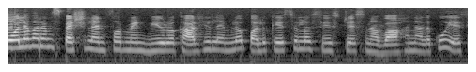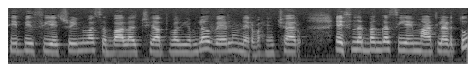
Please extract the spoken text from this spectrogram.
పోలవరం స్పెషల్ ఎన్ఫోర్స్మెంట్ బ్యూరో కార్యాలయంలో పలు కేసుల్లో సీజ్ చేసిన వాహనాలకు ఏసీబీసీఏ శ్రీనివాస బాలాజీ ఆధ్వర్యంలో వేలం నిర్వహించారు. ఈ సందర్భంగా సీఐ మాట్లాడుతూ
